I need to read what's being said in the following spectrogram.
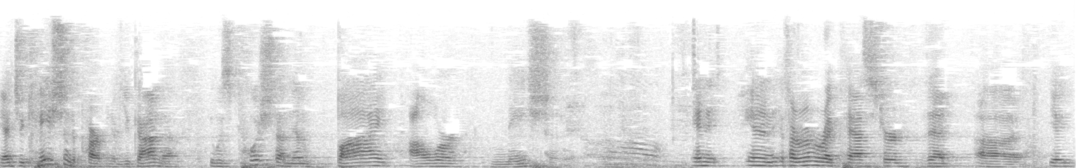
education department of Uganda. It was pushed on them by our nation. And, it, and if I remember right, Pastor, that uh, it,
